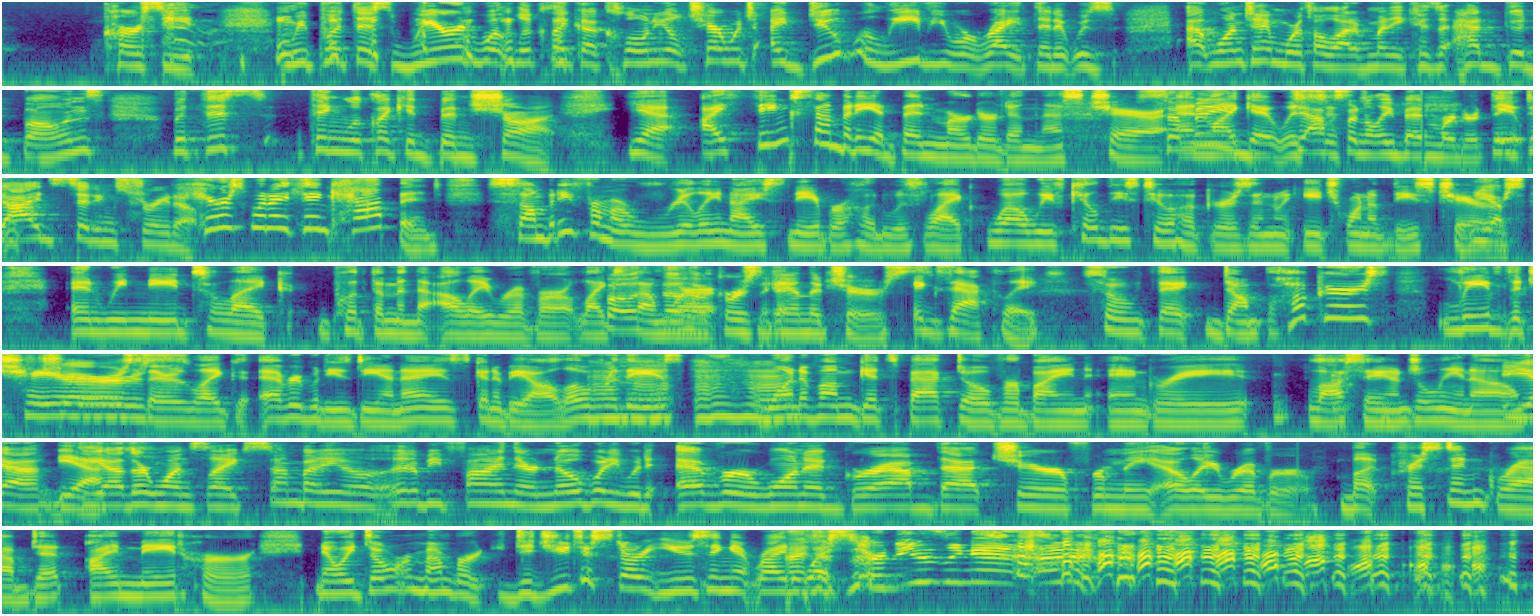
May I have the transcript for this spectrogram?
car seat. And we put this weird, what looked like a colonial chair, which I do believe you were right that it was at one time worth a lot of money because it had good bones. But this thing looked like it'd been shot. Yeah, I think somebody had been murdered in this chair, Somebody and like it was just- definitely been murdered. They it- died sitting straight up. Here's what I think happened. Somebody from a really nice neighborhood was like, "Well, we've killed these two hookers in each one of these chairs, and we need to like put them in the LA River, like Both somewhere." the hookers and the chairs. Exactly. So they dump the hookers, leave the chairs. Chairs. They're like everybody's DNA is going to be all over mm-hmm, these. Mm-hmm. One of them gets backed over by an angry Los Angelino. Yeah, yeah. The other one's like somebody. will It'll be fine there. Nobody would ever want to grab that chair from the LA River. but Kristen grabbed it. I made her. Now I don't remember. Did you just start using it right I away? just started using it.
